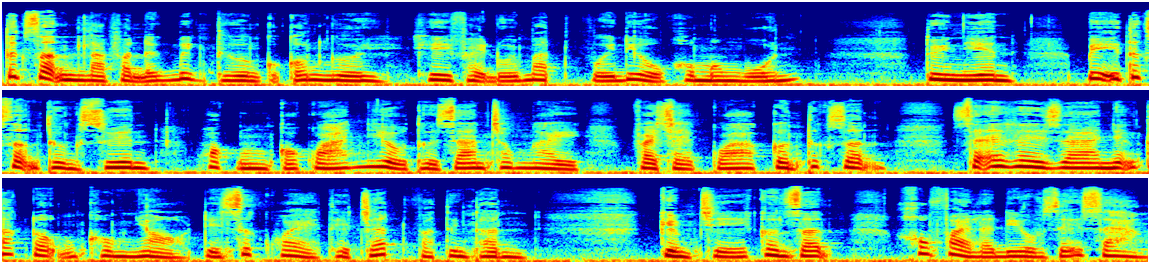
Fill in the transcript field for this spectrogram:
tức giận là phản ứng bình thường của con người khi phải đối mặt với điều không mong muốn. Tuy nhiên, bị tức giận thường xuyên hoặc có quá nhiều thời gian trong ngày phải trải qua cơn tức giận sẽ gây ra những tác động không nhỏ đến sức khỏe thể chất và tinh thần. Kiềm chế cơn giận không phải là điều dễ dàng.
